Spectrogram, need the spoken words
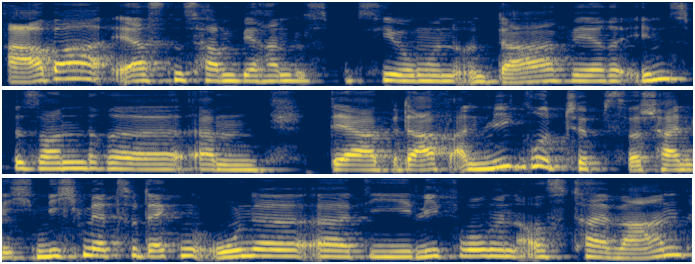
Aber erstens haben wir Handelsbeziehungen und da wäre insbesondere ähm, der Bedarf an Mikrochips wahrscheinlich nicht mehr zu decken ohne äh, die Lieferungen aus Taiwan.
